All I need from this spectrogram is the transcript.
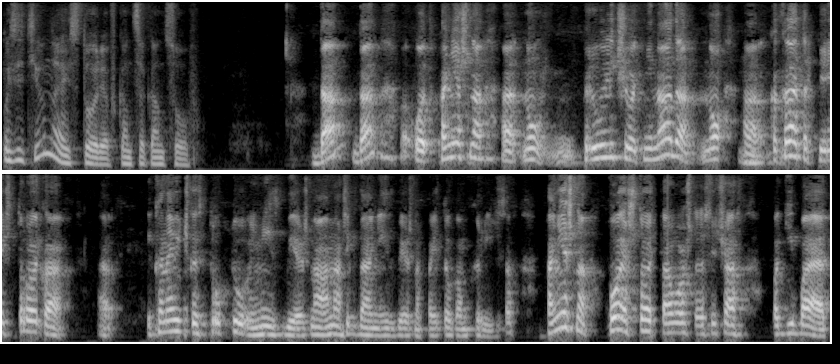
позитивная история, в конце концов. Да, да. Вот, конечно, э, ну, преувеличивать не надо, но какая-то перестройка экономической структуры неизбежна, она всегда неизбежна по итогам кризисов. Конечно, кое-что из того, что сейчас погибает,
